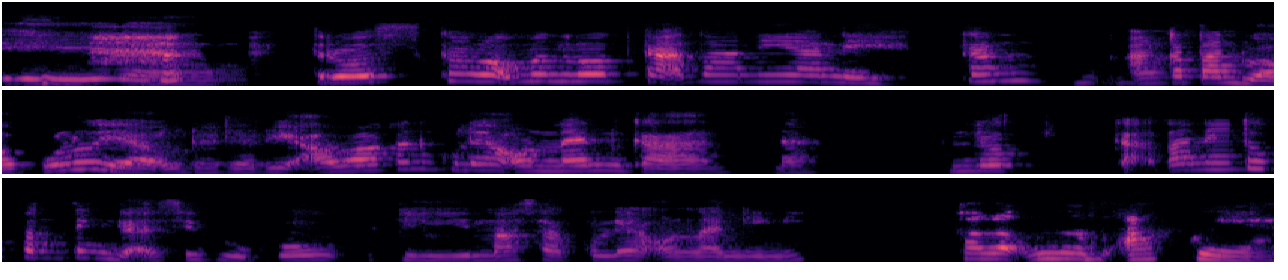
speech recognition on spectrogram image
iya. Terus kalau menurut Kak Tania nih kan angkatan 20 ya udah dari awal kan kuliah online kan. Nah menurut Kak Tania itu penting nggak sih buku di masa kuliah online ini? Kalau menurut aku ya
